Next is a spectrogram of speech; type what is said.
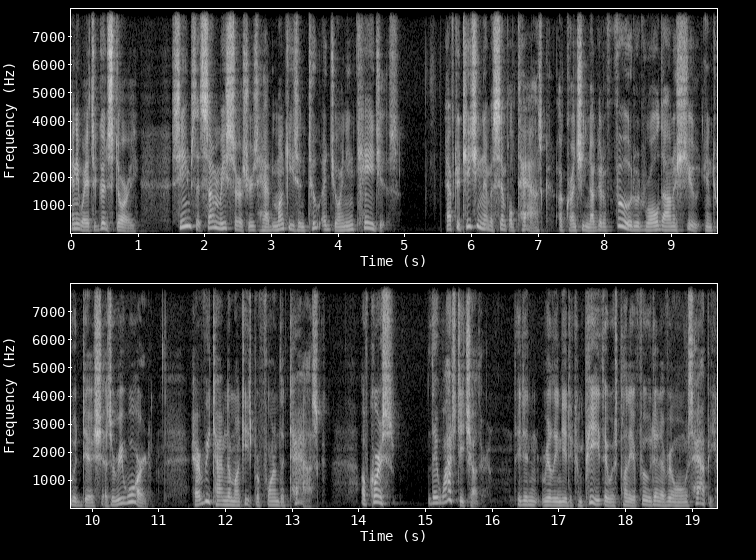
Anyway, it's a good story. Seems that some researchers had monkeys in two adjoining cages. After teaching them a simple task, a crunchy nugget of food would roll down a chute into a dish as a reward every time the monkeys performed the task. Of course, they watched each other. They didn't really need to compete. There was plenty of food and everyone was happy.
